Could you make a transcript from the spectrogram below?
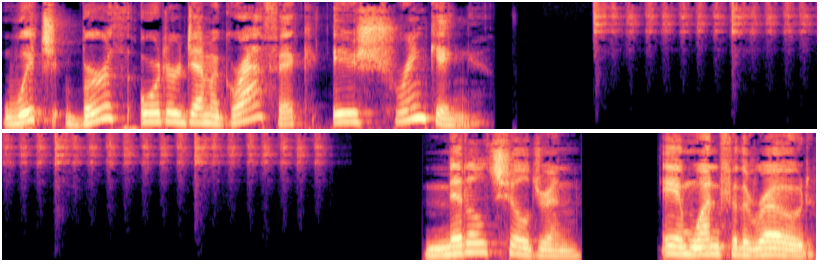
Which birth order demographic is shrinking? Middle children. And one for the road.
